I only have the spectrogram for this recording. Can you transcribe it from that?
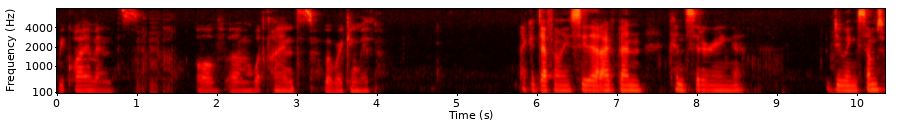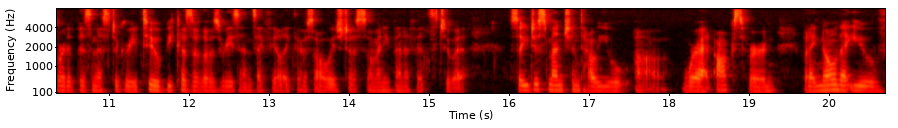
requirements of um, what clients we're working with. I could definitely see that. I've been considering doing some sort of business degree too because of those reasons. I feel like there's always just so many benefits to it. So you just mentioned how you uh, were at Oxford, but I know that you've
